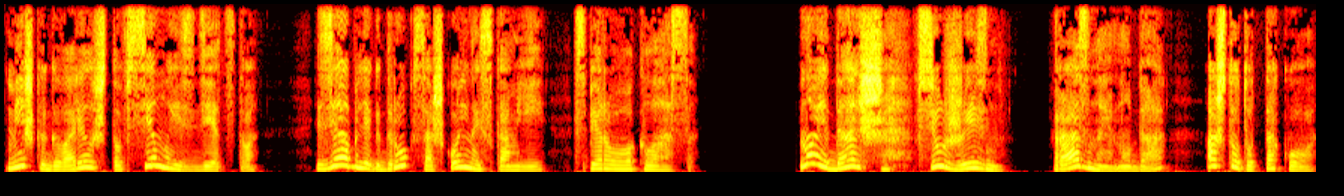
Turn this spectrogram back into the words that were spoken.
Мишка говорил, что все мы из детства. Зяблик — друг со школьной скамьи, с первого класса. Ну и дальше, всю жизнь. Разные, ну да. А что тут такого?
